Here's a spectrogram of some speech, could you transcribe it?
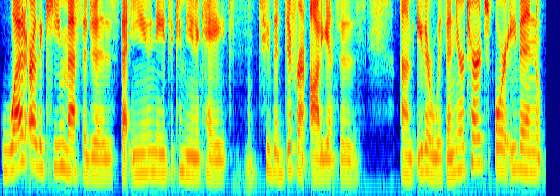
what are the key messages that you need to communicate Mhm. to the different audiences, um, either within your church or even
